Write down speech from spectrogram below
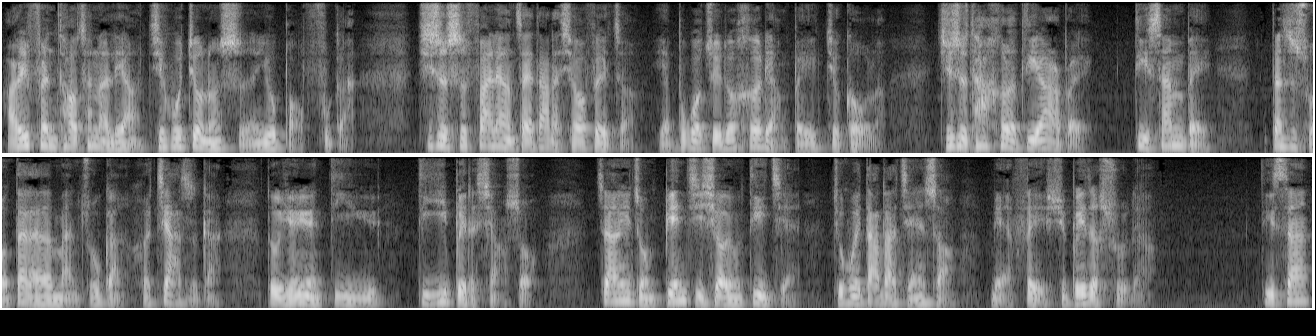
而一份套餐的量几乎就能使人有饱腹感，即使是饭量再大的消费者，也不过最多喝两杯就够了。即使他喝了第二杯、第三杯，但是所带来的满足感和价值感都远远低于第一杯的享受。这样一种边际效用递减，就会大大减少免费续杯的数量。第三，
